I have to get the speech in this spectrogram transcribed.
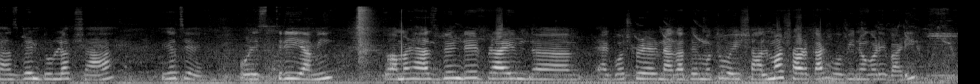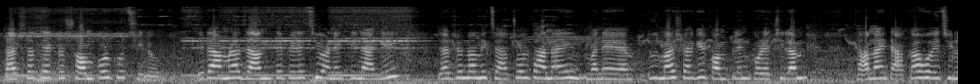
হাজব্যান্ড দুর্লভ শাহ ঠিক আছে? ওর স্ত্রী আমি। তো আমার হাজব্যান্ডের প্রায় এক বছরের নাগাদের মতো ওই সালমা সরকার হবিনগরে বাড়ি। তার সাথে একটা সম্পর্ক ছিল। যেটা আমরা জানতে পেরেছি অনেক দিন আগেই। যার জন্য আমি চাঁচল থানায় মানে দুই মাস আগে কমপ্লেন করেছিলাম। থানায় ডাকা হয়েছিল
